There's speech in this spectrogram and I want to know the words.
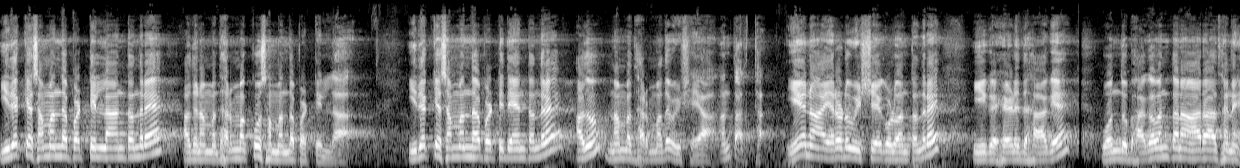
ಇದಕ್ಕೆ ಸಂಬಂಧಪಟ್ಟಿಲ್ಲ ಅಂತಂದರೆ ಅದು ನಮ್ಮ ಧರ್ಮಕ್ಕೂ ಸಂಬಂಧಪಟ್ಟಿಲ್ಲ. ಇದಕ್ಕೆ ಸಂಬಂಧಪಟ್ಟಿದೆ ಅಂತಂದರೆ ಅದು ನಮ್ಮ ಧರ್ಮದ ವಿಷಯ ಅಂತ ಅರ್ಥ. ಏನು ಆ ಎರಡು ವಿಷಯಗಳು ಅಂತಂದರೆ ಈಗ ಹೇಳಿದ ಹಾಗೆ ಒಂದು ಭಗವಂತನ ಆರಾಧನೆ,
